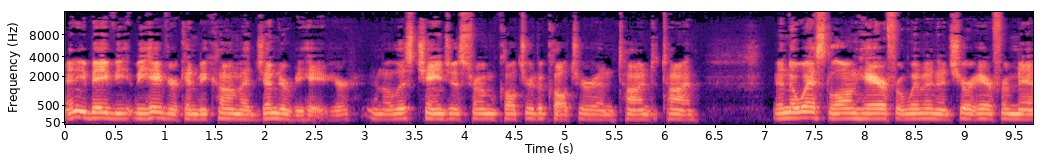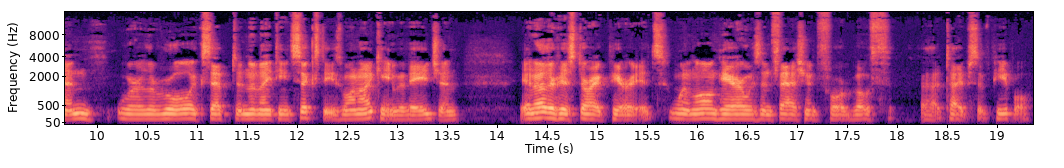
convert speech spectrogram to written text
Any baby behavior can become a gender behavior, and the list changes from culture to culture and time to time. In the West, long hair for women and short hair for men were the rule, except in the 1960s when I came of age and in other historic periods when long hair was in fashion for both uh, types of people.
